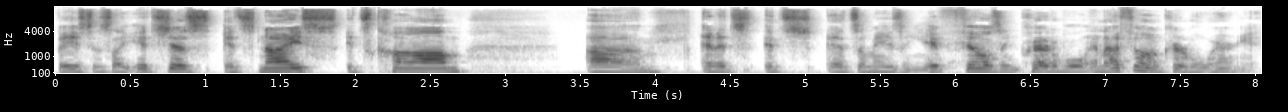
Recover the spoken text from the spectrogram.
basis. Like, it's just, it's nice, it's calm, um, and it's, it's, it's amazing. It feels incredible, and I feel incredible wearing it.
